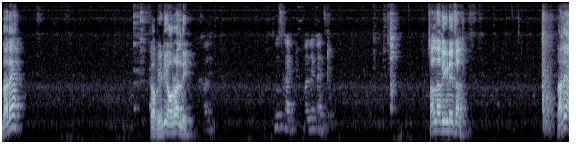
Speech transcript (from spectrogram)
दादा. भेंडी खाऊ राहिली ती. तूच खाय मला नाही खायचं. चाल दादा इकडे चल. दादा.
